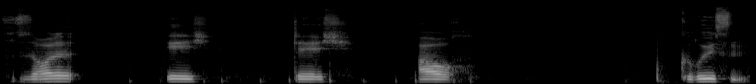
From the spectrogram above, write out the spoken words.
Soll ich dich auch grüßen.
